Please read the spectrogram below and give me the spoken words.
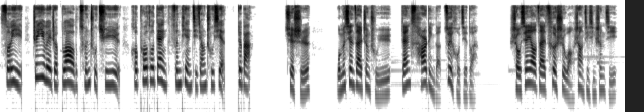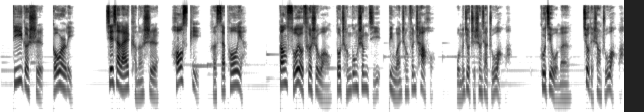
所以这意味着 Blob 存储区域和 ProtoDank 分片即将出现，对吧？确实，我们现在正处于 Danks Harding 的最后阶段。首先要在测试网上进行升级，第一个是 Goerli，接下来可能是 Hosky 和 Sepolia。当所有测试网都成功升级并完成分叉后，我们就只剩下主网了。估计我们就得上主网了。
